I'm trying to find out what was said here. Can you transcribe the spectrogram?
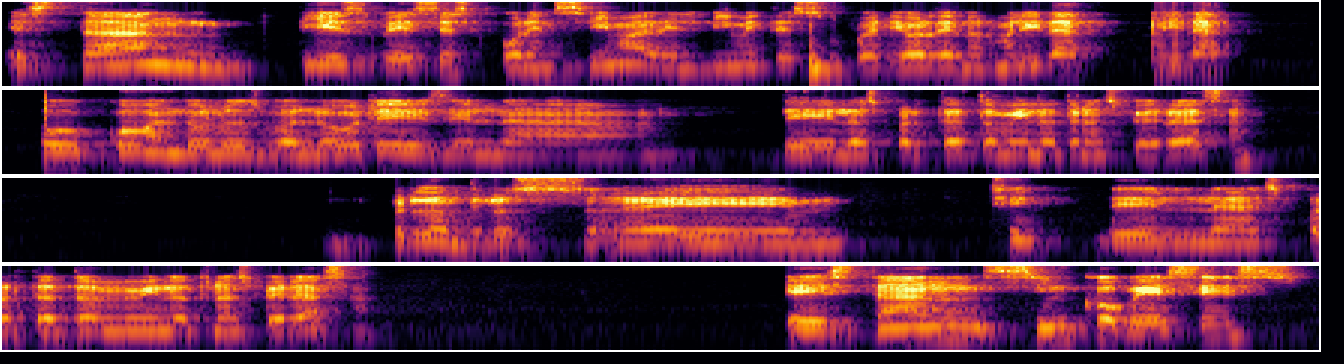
están 10 veces por encima del límite superior de normalidad. O cuando los valores de la, de la aspartato aminotransferasa, perdón, de los, eh, sí, de la aspartato aminotransferasa, están 5 veces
